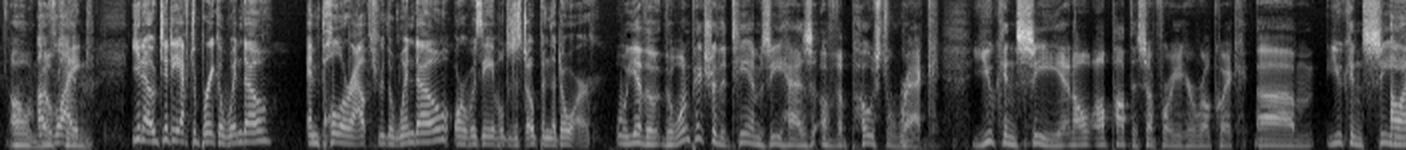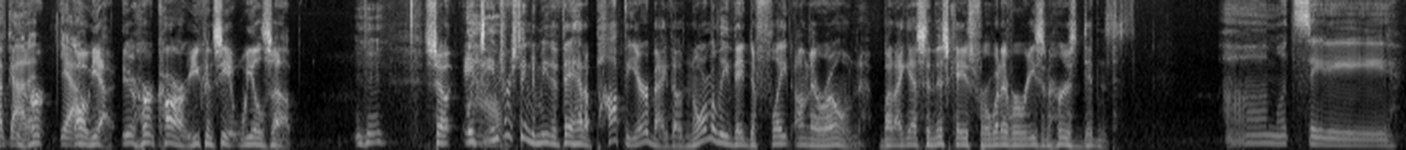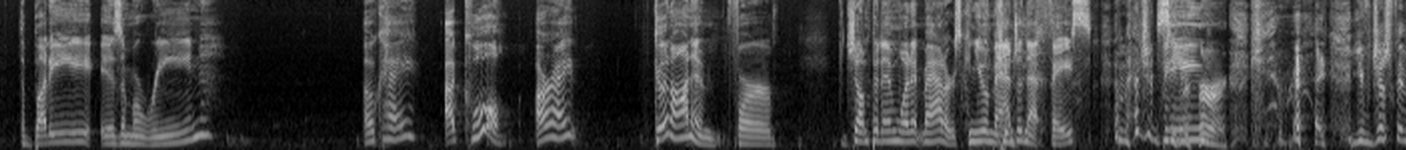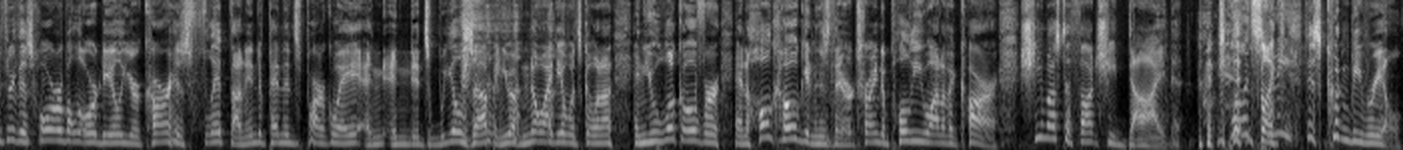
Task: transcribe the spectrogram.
Oh, no of like, kidding. you know, did he have to break a window and pull her out through the window, or was he able to just open the door? Well, yeah, the, the one picture that TMZ has of the post wreck, you can see, and I'll, I'll pop this up for you here real quick. Um, you can see. Oh, I've got it. Yeah. Oh, yeah. Her car, you can see it wheels up. Mm-hmm. So it's interesting to me that they had to pop the airbag, though. Normally they deflate on their own, but I guess in this case, for whatever reason, hers didn't. Um, let's see. The buddy is a Marine. Okay. Uh, cool. All right. Good on him for jumping in when it matters. Can you imagine that face? Imagine being Seeing- her. right. You've just been through this horrible ordeal. Your car has flipped on Independence Parkway and, and it's wheels up and you have no idea what's going on. And you look over and Hulk Hogan is there trying to pull you out of the car. She must have thought she died. Well, it's it's like, this couldn't be real.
